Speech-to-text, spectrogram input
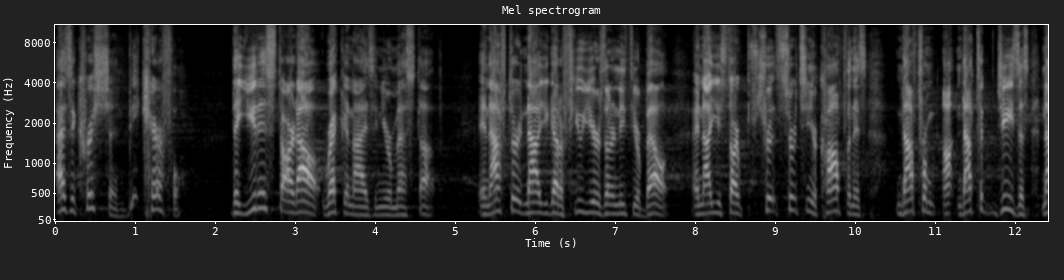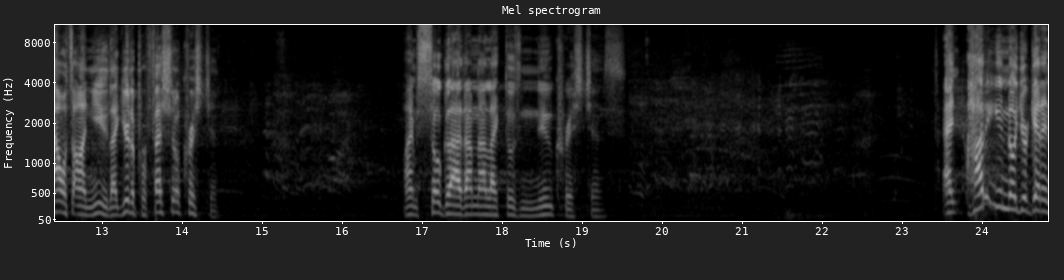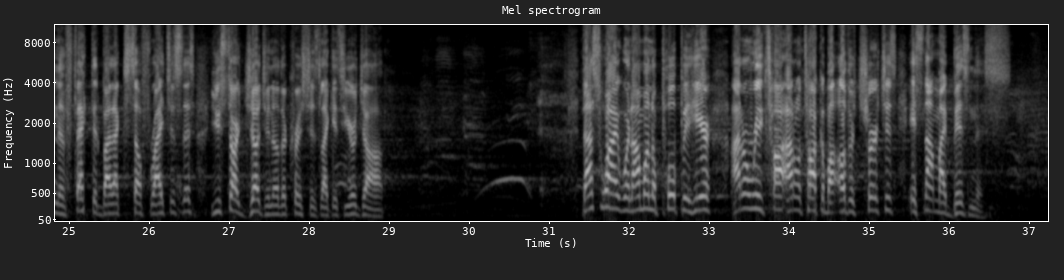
As a Christian, be careful that you didn't start out recognizing you're messed up. And after now you got a few years underneath your belt, and now you start searching your confidence not from uh, not to Jesus. Now it's on you. Like you're the professional Christian. I'm so glad I'm not like those new Christians. And how do you know you're getting infected by that self righteousness? You start judging other Christians like it's your job. That's why when I'm on the pulpit here, I don't really talk, I don't talk about other churches. It's not my business.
